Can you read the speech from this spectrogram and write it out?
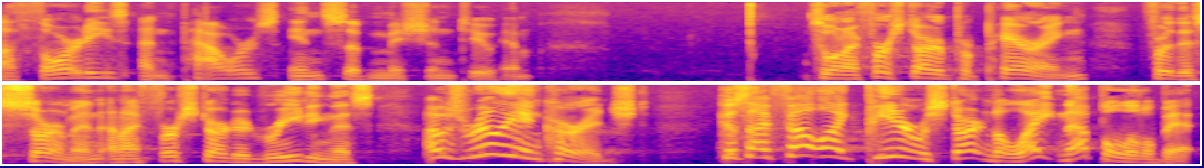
authorities, and powers in submission to him. So when I first started preparing for this sermon and I first started reading this, I was really encouraged because I felt like Peter was starting to lighten up a little bit.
